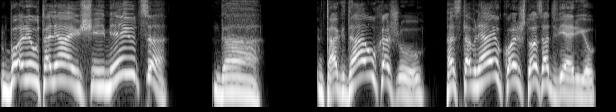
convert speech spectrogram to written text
«Более утоляющие имеются?» «Да». «Тогда ухожу. Оставляю кое-что за дверью».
